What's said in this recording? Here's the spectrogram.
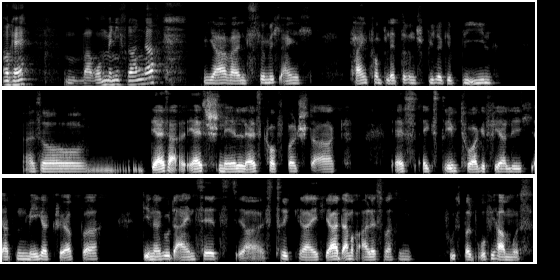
Okay. Warum, wenn ich fragen darf? Ja, weil es für mich eigentlich keinen kompletteren Spieler gibt wie ihn. Also, der ist, er ist schnell, er ist kopfballstark, er ist extrem torgefährlich, er hat einen mega Körper, den er gut einsetzt, ja, ist trickreich, er hat einfach alles, was ein Fußballprofi haben muss.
